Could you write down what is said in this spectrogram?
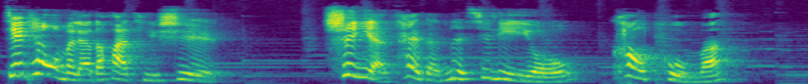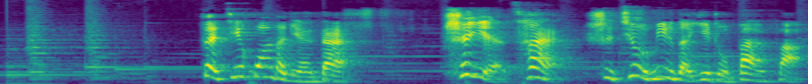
今天我们聊的话题是：吃野菜的那些理由靠谱吗？在饥荒的年代，吃野菜是救命的一种办法。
